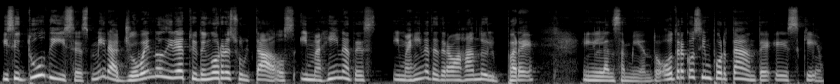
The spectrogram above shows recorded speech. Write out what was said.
Y si tú dices, mira, yo vendo directo y tengo resultados, imagínate, imagínate trabajando el pre en el lanzamiento. Otra cosa importante es que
